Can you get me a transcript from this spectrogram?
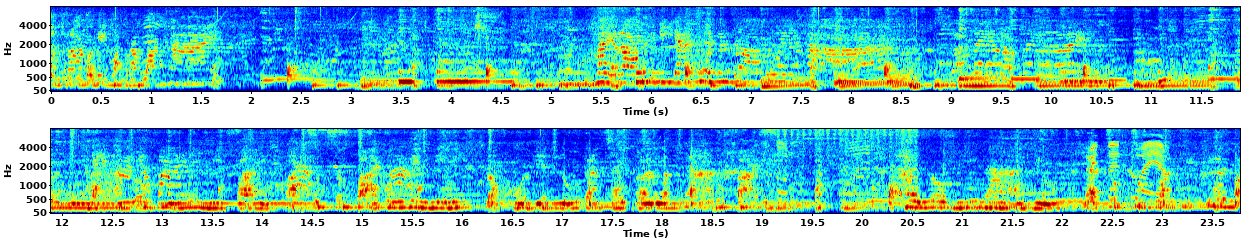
ตกรอบก็มีของรางวัลให้ให้ ไฟความสุขสบายคงไม่มีเราควรเรียนรู้การใช้พลังงานไปให้โลกนี้น่าอยู่ และทุกวันที่เคลื่อนไป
